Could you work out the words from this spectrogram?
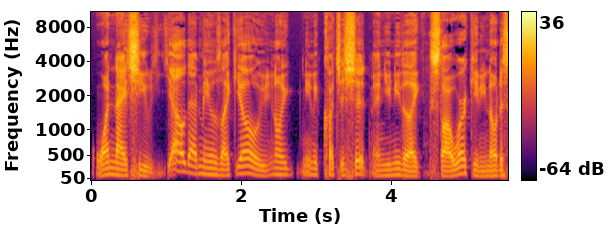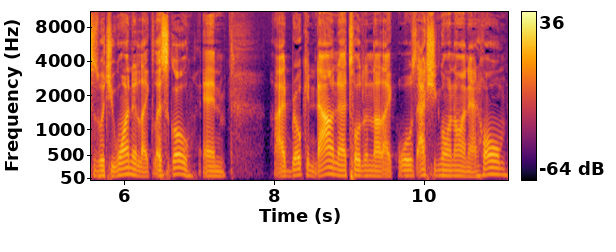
one night she yelled at me. It was like, "Yo, you know, you need to cut your shit and you need to like start working. You know, this is what you wanted. Like, let's go." And I'd broken down and I told them that like what was actually going on at home.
